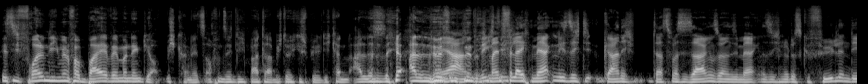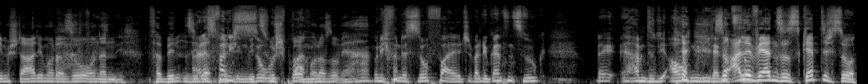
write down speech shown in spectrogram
ist die Freude nicht mehr vorbei, wenn man denkt, ja, ich kann jetzt offensichtlich Mathe, habe ich durchgespielt. Ich kann alles, alle Lösungen ja, sind ich richtig. meine, vielleicht merken die sich die, gar nicht das, was sie sagen, sondern sie merken sich nur das Gefühl in dem Stadium oder so und dann nicht. verbinden sie Aber das, das fand mit ich irgendwie so Zuspruch spannend. oder so. Ja. Und ich fand das so falsch, weil im ganzen Zug da haben so die Augenlider So alle werden so skeptisch, so,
